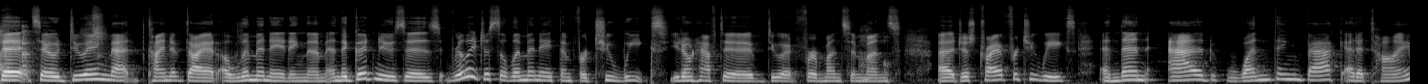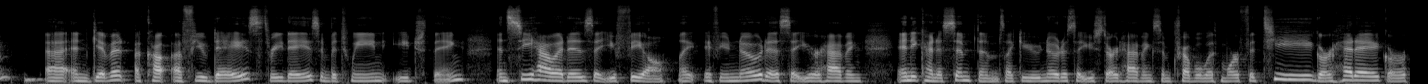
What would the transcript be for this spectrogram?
the so doing that kind of diet eliminating them and the good news is really just eliminate them for two weeks you don't have to do it for months and months uh, just try it for two weeks and then add one thing back at a time uh, and give it a, a few days three days in between each thing and see how it is that you feel like if you notice that you're having any kind of symptoms like you notice that you start having some trouble with more fatigue or headache or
